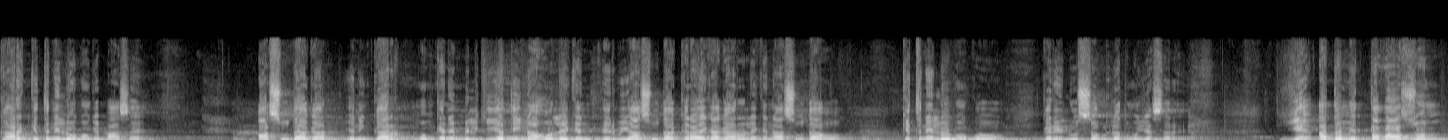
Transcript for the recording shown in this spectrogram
گھر کتنے لوگوں کے پاس ہے؟ آسودہ گھر یعنی گھر ممکن ہے ملکیتی نہ ہو، لیکن پھر بھی آسودہ کرائے کا گھر ہو، لیکن آسودہ ہو۔ کتنے لوگوں کو گھریلو سہولت میسر ہے؟ یہ عدم توازن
